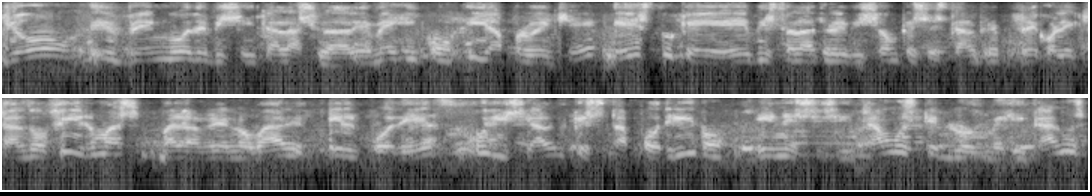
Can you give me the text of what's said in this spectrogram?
Yo eh, vengo de visita a la Ciudad de México y aproveché esto que he visto en la televisión que se están recolectando firmas para renovar el poder judicial que está podrido y necesitamos que los mexicanos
